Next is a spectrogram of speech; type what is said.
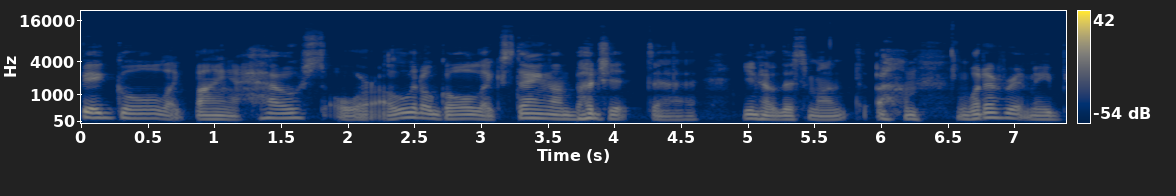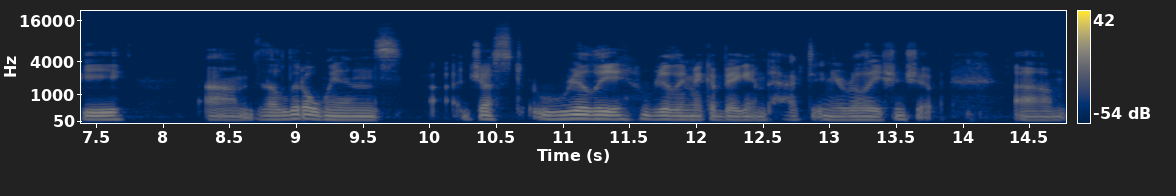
big goal like buying a house or a little goal like staying on budget, uh, you know this month, um, whatever it may be, um, the little wins uh, just really really make a big impact in your relationship. Um,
